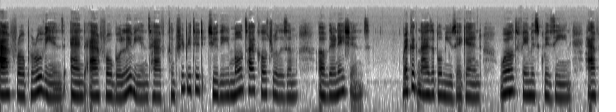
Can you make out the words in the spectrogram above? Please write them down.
Afro Peruvians and Afro Bolivians have contributed to the multiculturalism of their nations. Recognizable music and world famous cuisine have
